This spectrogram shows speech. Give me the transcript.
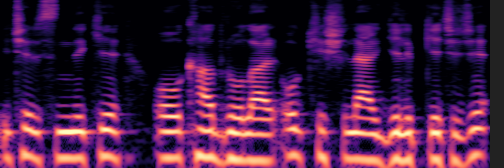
içerisindeki o kadrolar, o kişiler gelip geçici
